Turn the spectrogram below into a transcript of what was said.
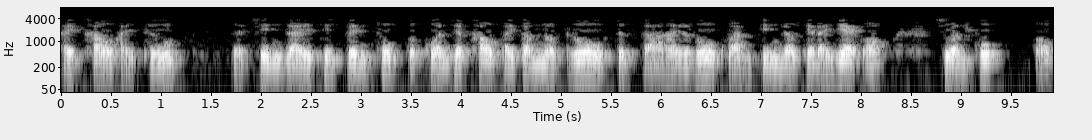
ให้เข้าให้ถึงสิ่งใดที่เป็นทุกข์ก็ควรจะเข้าไปกำหนดรู้ศึกษาให้รู้ความจริงเราจะได้แยกออก ส่วนทุกข์ออก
